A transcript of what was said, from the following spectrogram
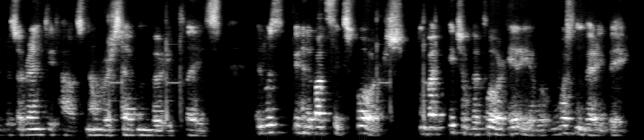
It was a rented house, number seven Bury Place. It was, we had about six floors, but each of the floor area wasn't very big.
